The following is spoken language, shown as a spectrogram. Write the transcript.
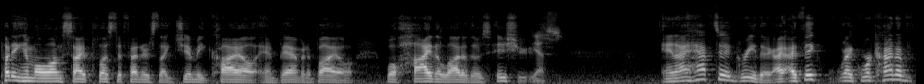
putting him alongside plus defenders like Jimmy Kyle and Bam Adebayo will hide a lot of those issues. Yes. And I have to agree there. I, I think like we're kind of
